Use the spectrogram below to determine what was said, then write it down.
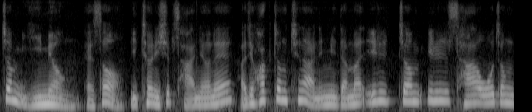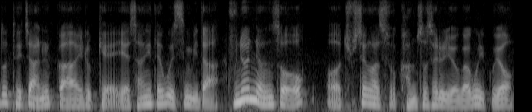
1.2명에서 2024년에 아직 확정치는 아닙니다만 1.145 정도 되지 않을까 이렇게 예상이 되고 있습니다. 9년 연속 어, 출생아 수 감소세를 이어가고 있고요.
